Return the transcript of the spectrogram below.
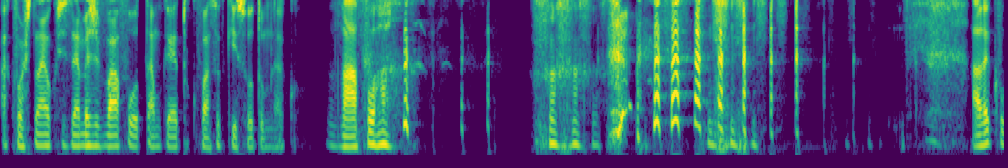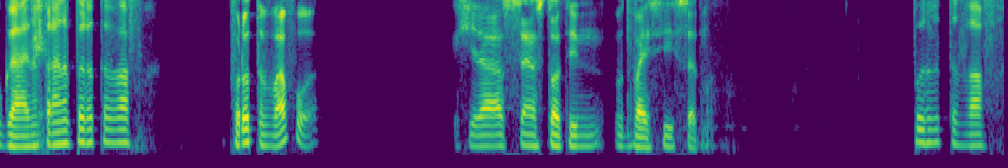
какво ще ако си вземеш вафла от там, където квасят киселото мляко? Вафла. Абе, кога е направена първата вафла? Първата вафла? 1727. Първата вафла.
